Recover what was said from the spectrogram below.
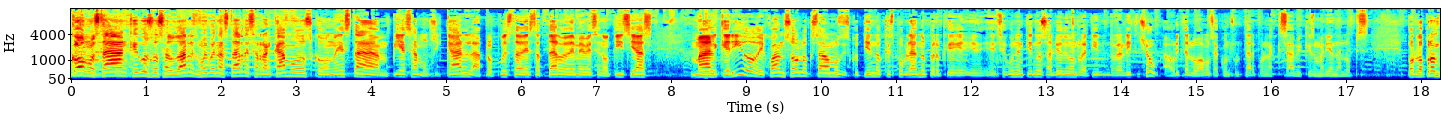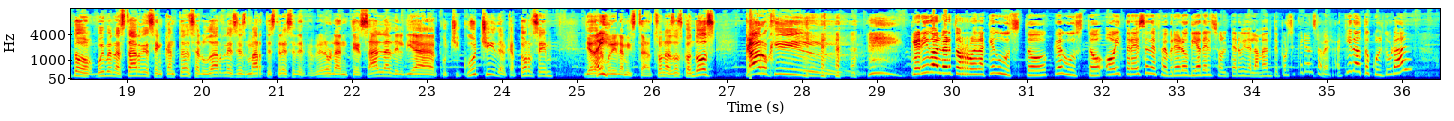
¿Cómo están? Qué gusto saludarles. Muy buenas tardes. Arrancamos con esta pieza musical, la propuesta de esta tarde de MBC Noticias. Mal querido de Juan Solo, que estábamos discutiendo que es poblano, pero que eh, según entiendo salió de un reality show. Ahorita lo vamos a consultar con la que sabe, que es Mariana López. Por lo pronto, muy buenas tardes, encantada de saludarles. Es martes 13 de febrero, la antesala del día Cuchicuchi, del 14, Día del. Amor y la Amistad. Son las dos con dos. ¡Caro Gil! Querido Alberto Rueda, qué gusto, qué gusto. Hoy 13 de febrero, Día del Soltero y del Amante, por si querían saber. Aquí dato cultural,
